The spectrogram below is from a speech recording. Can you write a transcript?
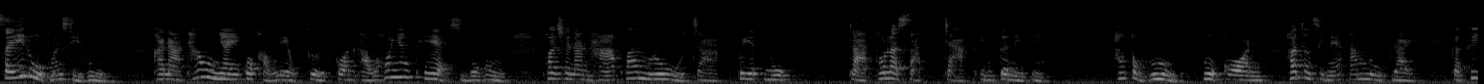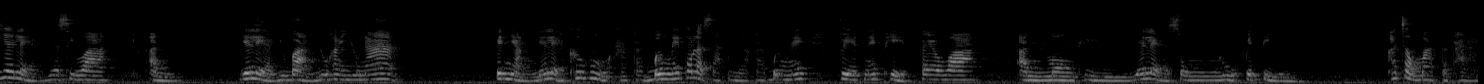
ใส่ลูกมันสิหูขนาดเฮาใหญ่กว่าเขาแล้วเกิดก่อนเขาเฮายังแทบสิบ่ฮู้เพราะฉะนั้นหาความรู้จาก Facebook จากโทรศัพท์จากอินเทอร์เน็ตนี่ เฮาต้องฮู้ฮู้ก่อนเฮาจังสิแนะนำลูกได้ก็คือยายแหล่ยาสิว่าอันยายแหล่อยู่บ้านอยู่ไฮอยู่หน้าเป็นอย่างยายแหล่คือหูอากับเบิ้งในโทรศัพท์นี่แหละค่ะเบิ้งในเฟซในเพจแต่ว่าอันมองทียายแหล่ส่งลูกไปติวนี่เขาเจ้ามาตรฐาน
